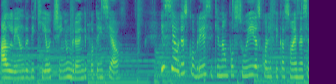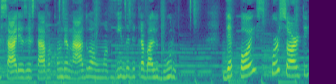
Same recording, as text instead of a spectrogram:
a lenda de que eu tinha um grande potencial. E se eu descobrisse que não possuía as qualificações necessárias e estava condenado a uma vida de trabalho duro? Depois, por sorte,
